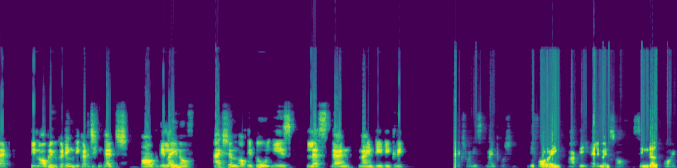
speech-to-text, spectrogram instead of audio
that In oblique cutting, the cutting edge of the line of action of the tool is less than 90 degree. Next one is ninth question. The following are the elements of single point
